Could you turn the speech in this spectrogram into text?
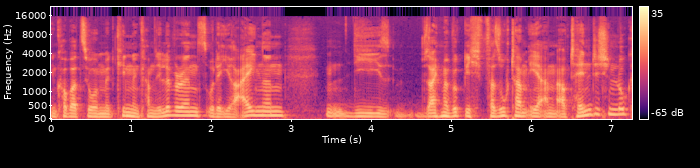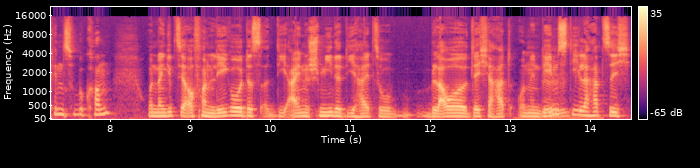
den Kooperationen mit Kingdom Come Deliverance oder ihre eigenen, die, sag ich mal, wirklich versucht haben, eher einen authentischen Look hinzubekommen. Und dann gibt es ja auch von Lego das, die eine Schmiede, die halt so blaue Dächer hat. Und in dem mhm. Stile hat sich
